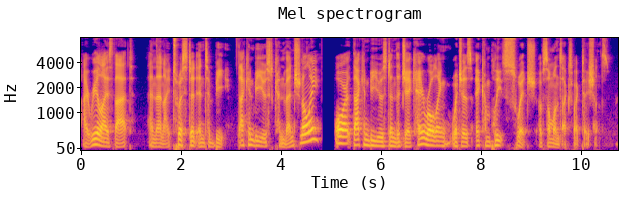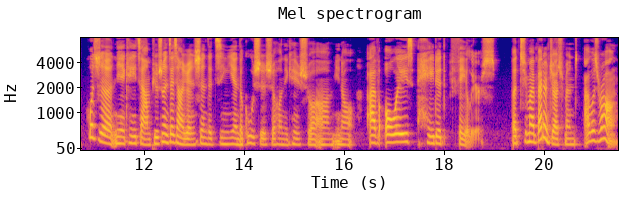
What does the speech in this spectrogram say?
I realize that, and then I twist it into B. That can be used conventionally, or that can be used in the JK Rowling, which is a complete switch of someone's expectations. 或者你也可以讲，比如说你在讲人生的经验的故事的时候，你可以说，嗯、um,，you know, I've always hated failures, but to my better judgment, I was wrong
